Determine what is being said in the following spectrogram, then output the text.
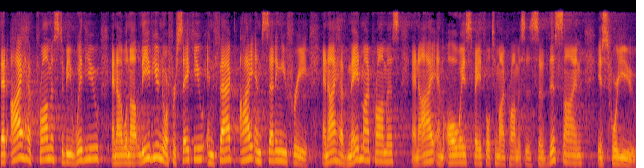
that I have promised to be with you, and I will not leave you nor forsake you. In fact, I am setting you free, and I have made my promise, and I am always faithful to my promises. So this sign is for you.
